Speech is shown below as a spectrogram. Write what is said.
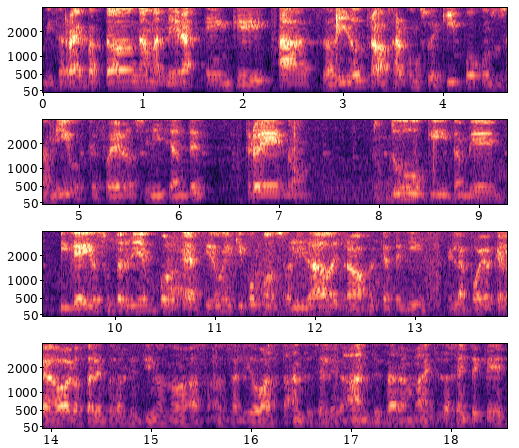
Bizarrap ha impactado de una manera en que ha sabido trabajar con su equipo, con sus amigos que fueron los iniciantes, Trueno, Duki también, y le ha ido súper bien porque ha sido un equipo consolidado de trabajo el que ha tenido. El apoyo que le ha dado a los talentos argentinos, ¿no? Ha- Han salido bastantes, elegantes, Aramaite, esa gente que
